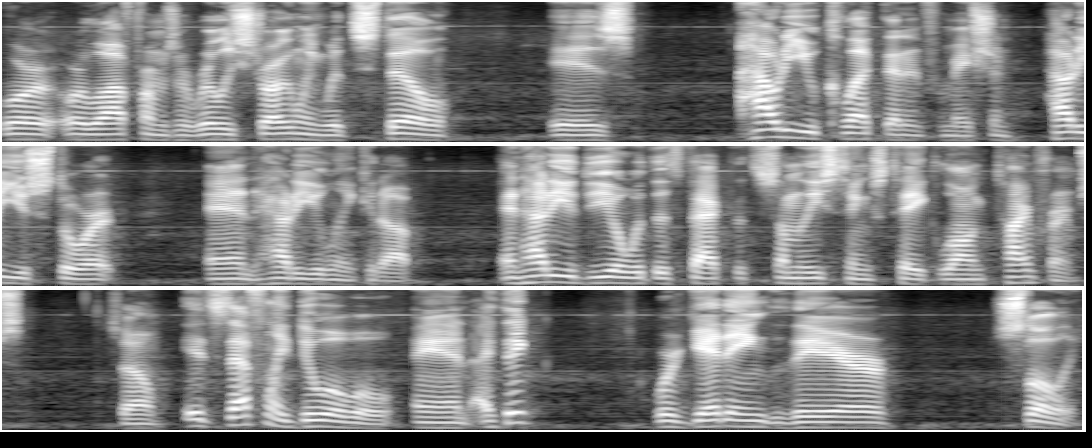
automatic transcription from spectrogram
or, or law firms are really struggling with still is how do you collect that information? How do you store it? And how do you link it up? And how do you deal with the fact that some of these things take long time frames? So it's definitely doable. And I think we're getting there slowly.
